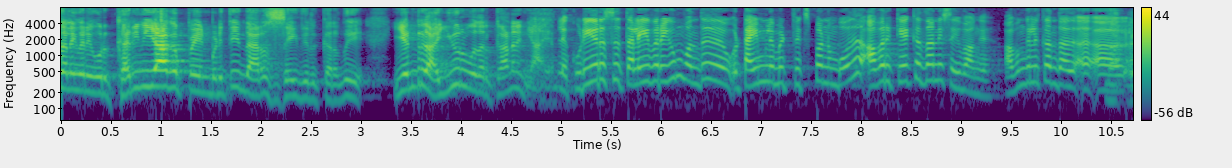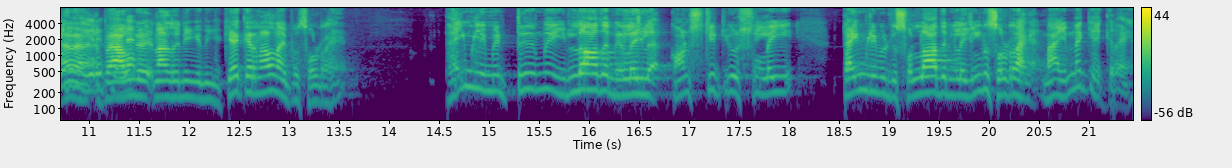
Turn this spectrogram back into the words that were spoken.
தலைவரை ஒரு கருவியாக பயன்படுத்தி இந்த அரசு செய்திருக்கிறது என்று ஐயுறுவதற்கான நியாயம். இல்ல குடியரசுத் தலைவரையும் வந்து டைம் லிமிட் ஃபிக்ஸ் பண்ணும்போது அவர் கேட்க தானே செய்வாங்க. அவங்களுக்கு அந்த இப்போ அவங்க நான் நீங்கள் நீங்கள் கேட்குறனால நான் இப்போ சொல்கிறேன் டைம் லிமிட்டுன்னு இல்லாத நிலையில் கான்ஸ்டிடியூஷனலை டைம் லிமிட் சொல்லாத நிலையில்னு சொல்கிறாங்க நான் என்ன கேட்குறேன்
